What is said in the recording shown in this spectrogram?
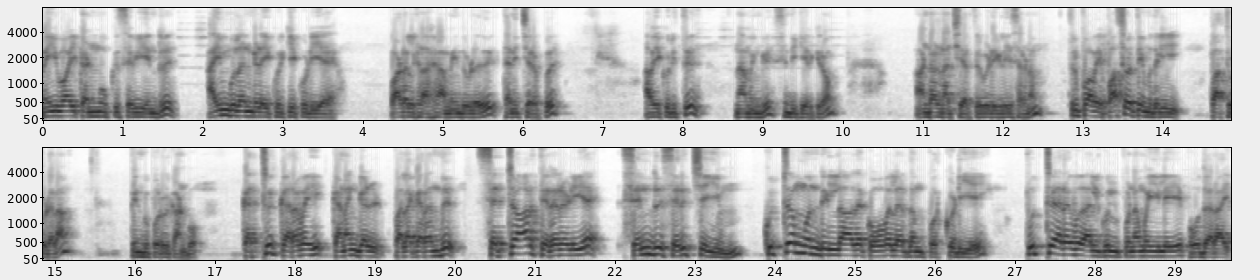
மெய்வாய் கண்மூக்கு செவி என்று ஐம்புலன்களை குறிக்கக்கூடிய பாடல்களாக அமைந்துள்ளது தனிச்சிறப்பு. அவை குறித்து நாம் இங்கு சிந்திக்க இருக்கிறோம். ஆண்டாள் நாச்சியார் திருவடிகளே சரணம். திருப்பாவை பாசுரத்தை முதலில் பார்த்துவிடலாம் பின்பு பொருள் காண்போம். கற்று கறவை கணங்கள் பல கறந்து செற்றார் திரளழிய சென்று செருச்செய்யும் குற்றம் ஒன்றில்லாத கோவலர்தம் பொற்கொடியே புற்றரவு அல்குல் புனமையிலேயே போதராய்.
